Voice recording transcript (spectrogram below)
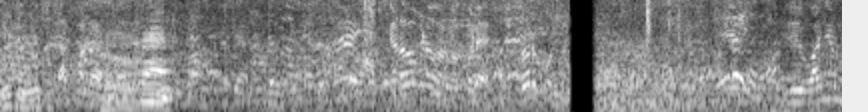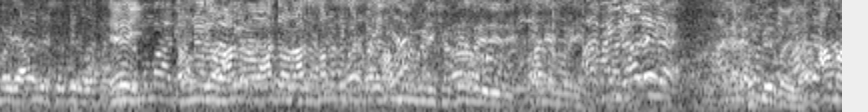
வீட்டு வீட்டு இது வாணியம்பாடி ஆம்பூர் ஷபீர் ஆம்பூர் வீடு ஷபீர் பைது இது வாணியம்பாடி. பாய் தான் ஆமா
